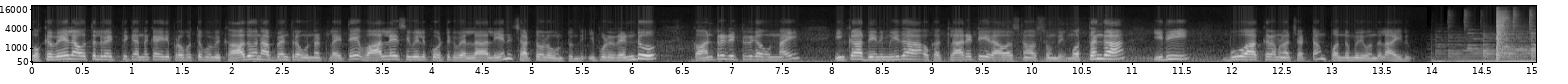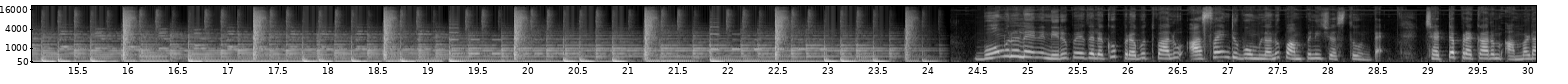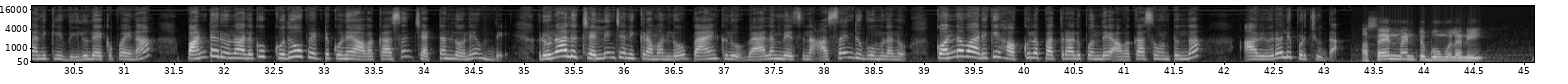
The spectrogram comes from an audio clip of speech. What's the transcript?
ఒకవేళ అవతల వ్యక్తి కనుక ఇది ప్రభుత్వ భూమి కాదు అని అభ్యంతరం ఉన్నట్లయితే వాళ్ళే సివిల్ కోర్టుకు వెళ్ళాలి అని చట్టంలో ఉంటుంది. ఇప్పుడు రెండు కాంట్రడిక్టరీగా ఉన్నాయి. ఇంకా దీని మీద ఒక క్లారిటీ రావాల్సిన అవసరం ఉంది. మొత్తంగా ఇది భూ ఆక్రమణ చట్టం పంతొమ్మిది వందల ఐదు. నిరుపేదలకు ప్రభుత్వాలు అసైన్డ్ భూములను పంపిణీ చేస్తూ ఉంటాయి. చట్ట ప్రకారం అమ్మడానికి వీలు లేకపోయినా పంట రుణాలకు కుదువ పెట్టుకునే అవకాశం చట్టంలోనే ఉంది. రుణాలు చెల్లించని క్రమంలో బ్యాంకులు వేలం వేసిన అసైన్డ్ భూములను కొన్నవారికి హక్కుల పత్రాలు పొందే అవకాశం ఉంటుందా? ఆ వివరాలు ఇప్పుడు చూద్దాం. అసైన్మెంట్ భూములని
